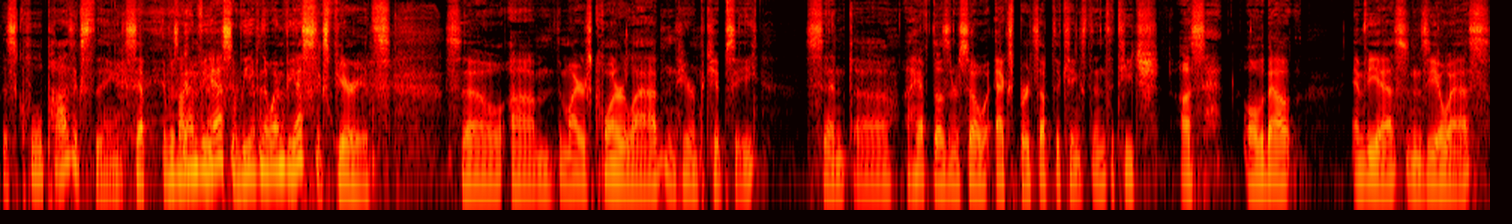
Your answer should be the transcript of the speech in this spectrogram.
this cool POSIX thing, except it was on MVS, and we have no MVS experience. So um, the Myers Corner Lab here in Poughkeepsie sent uh, a half dozen or so experts up to Kingston to teach us all about MVS and ZOS,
